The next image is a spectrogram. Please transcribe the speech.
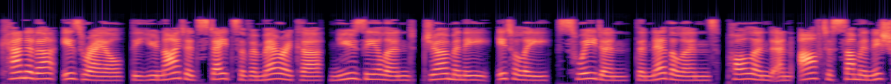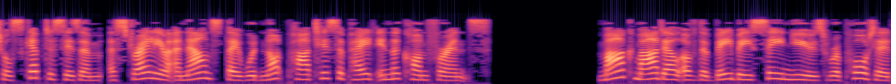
Canada, Israel, the United States of America, New Zealand, Germany, Italy, Sweden, the Netherlands, Poland and, after some initial skepticism, Australia announced they would not participate in the conference. Mark Mardell of the BBC News reported,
